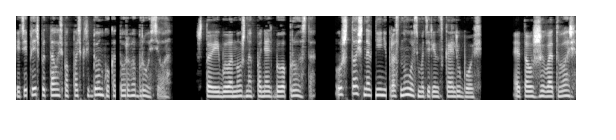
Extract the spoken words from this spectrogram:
и теперь пыталась попасть к ребенку, которого бросила. Что ей было нужно понять было просто. Уж точно в ней не проснулась материнская любовь. Эта уживая тварь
